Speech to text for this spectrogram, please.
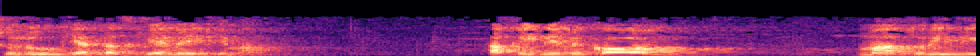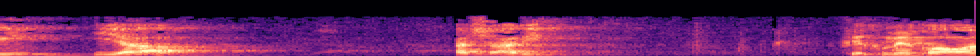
سلوک یا تزکیہ میں ایک امام۔ عقیدے میں کون ماتریدی یا اشاری فقہ میں کون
